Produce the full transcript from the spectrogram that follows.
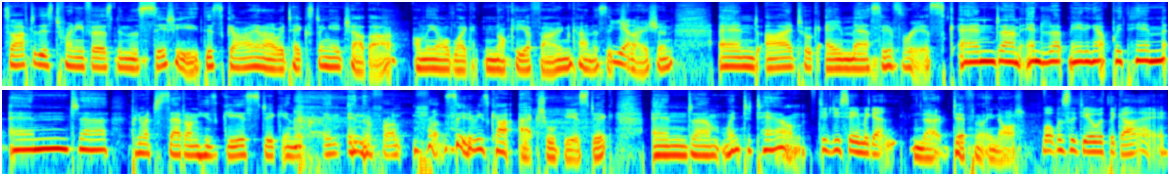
So after this 21st in the city, this guy and I were texting each other on the old like Nokia phone kind of situation. And I took a massive risk and um, ended up meeting up with him and uh, pretty much sat on his gear stick in the in, in the front front seat of his car, actual gear stick, and um, went to town. Did you see him again? No, definitely not. What was the deal with the guy?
